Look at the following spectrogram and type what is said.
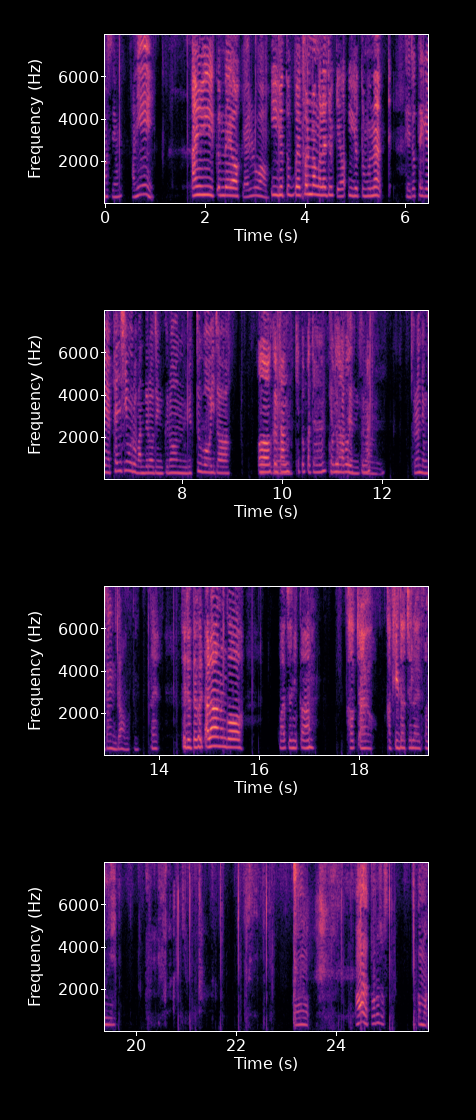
안녕하세요. 아니, 아니 근데요 야 일로 와. 이 유튜브에 설명을 해줄게요 이 유튜브는 대저택의 팬심으로 만들어진 그런 유튜버이자 어 그런 똑같은 틱톡 거리하고 같은 있지만 그런 그런 영상입니다. 아무튼 대저택을 따라하는 거 맞으니까 가자요 갑시다 지라이퍼님 어, 아, 나 떨어졌어. 잠깐만.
